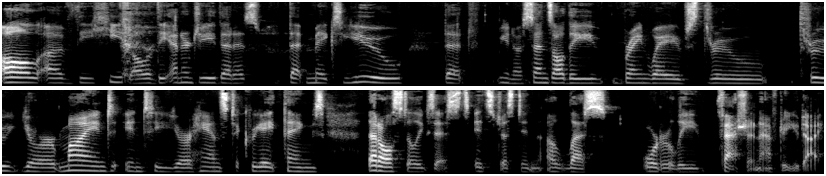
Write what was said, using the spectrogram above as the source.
All of the heat, all of the energy that is that makes you that you know sends all the brain waves through through your mind into your hands to create things that all still exists it's just in a less orderly fashion after you die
